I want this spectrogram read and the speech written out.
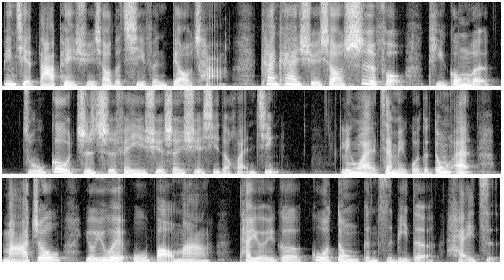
并且搭配学校的气氛调查，看看学校是否提供了足够支持非裔学生学习的环境。另外，在美国的东岸，麻州有一位吴宝妈，她有一个过动跟自闭的孩子，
